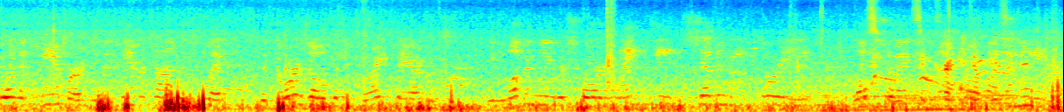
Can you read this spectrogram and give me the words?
when the camper is the camper top split, the door is open, it's right there. The lovingly restored 1973 Volkswagen. It's a crack up, isn't it?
